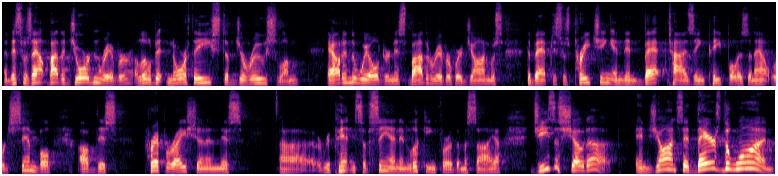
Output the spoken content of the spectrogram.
Now, this was out by the Jordan River, a little bit northeast of Jerusalem, out in the wilderness by the river where John was the Baptist was preaching and then baptizing people as an outward symbol of this preparation and this uh, repentance of sin and looking for the Messiah. Jesus showed up, and John said, "There's the one,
